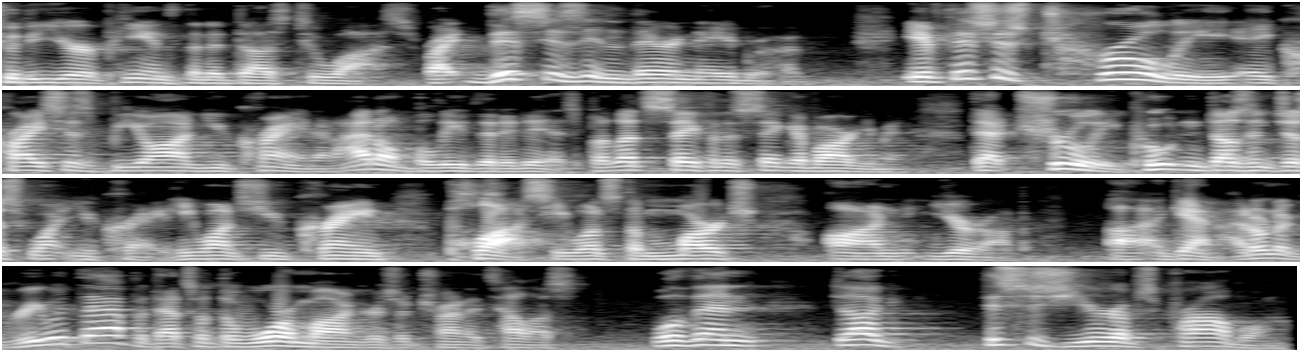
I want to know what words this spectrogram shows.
to the Europeans than it does to us, right? This is in their neighborhood. If this is truly a crisis beyond Ukraine, and I don't believe that it is, but let's say for the sake of argument that truly Putin doesn't just want Ukraine, he wants Ukraine plus, he wants to march on Europe. Uh, again, I don't agree with that, but that's what the warmongers are trying to tell us. Well, then, Doug, this is Europe's problem.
